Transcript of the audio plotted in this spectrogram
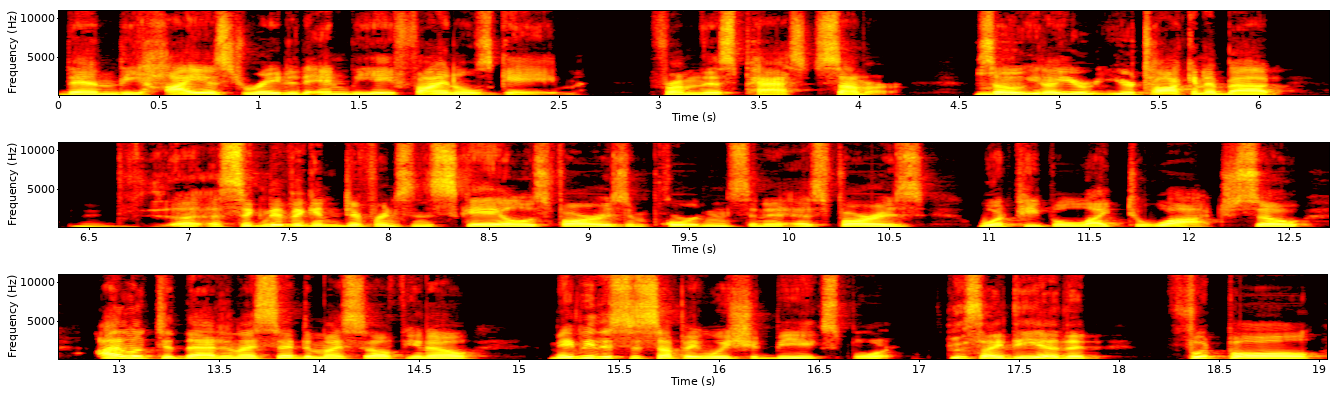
than the highest rated NBA finals game from this past summer. So, mm-hmm. you know, you're you're talking about a significant difference in scale as far as importance and as far as what people like to watch. So, I looked at that and I said to myself, you know, maybe this is something we should be exploring. This idea that football,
